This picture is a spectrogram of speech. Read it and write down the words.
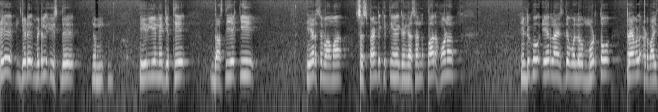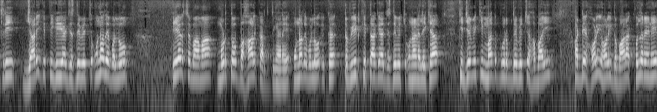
ਇਹ ਜਿਹੜੇ ਮਿਡਲ ਈਸਟ ਦੇ ਏਰੀਏ ਨੇ ਜਿੱਥੇ ਦੱਸਦੀ ਹੈ ਕਿ ਏਅਰ ਸੇਵਾਵਾਂ ਸਸਪੈਂਡ ਕੀਤੀਆਂ ਗਈਆਂ ਸਨ, ਪਰ ਹੁਣ ਇੰਡੀਗੋ 에ਅਰਲਾਈਨਸ ਦੇ ਵੱਲੋਂ ਮੁੜ ਤੋਂ ਟਰੈਵਲ ਐਡਵਾਈਜ਼ਰੀ ਜਾਰੀ ਕੀਤੀ ਗਈ ਹੈ, ਜਿਸ ਦੇ ਵਿੱਚ ਉਹਨਾਂ ਦੇ ਵੱਲੋਂ 에ਅਰ ਸੇਵਾਵਾਂ ਮੁੜ ਤੋਂ ਬਹਾਲ ਕਰ ਦਿੱਤੀਆਂ ਨੇ। ਉਹਨਾਂ ਦੇ ਵੱਲੋਂ ਇੱਕ ਟਵੀਟ ਕੀਤਾ ਗਿਆ, ਜਿਸ ਦੇ ਵਿੱਚ ਉਹਨਾਂ ਨੇ ਲਿਖਿਆ ਕਿ ਜਿਵੇਂ ਕਿ ਮੱਧ ਪੂਰਬ ਦੇ ਵਿੱਚ ਹਵਾਈ ਅੱਡੇ ਹੌਲੀ-ਹੌਲੀ ਦੁਬਾਰਾ ਖੁੱਲ ਰਹੇ ਨੇ,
